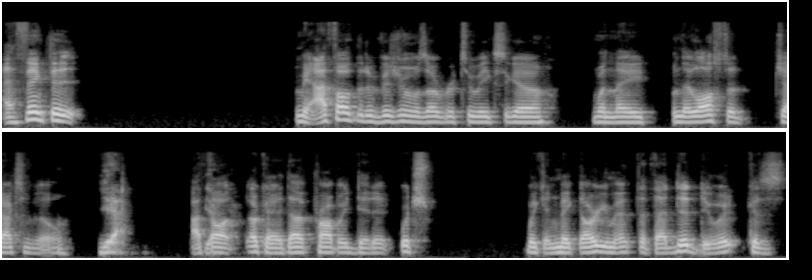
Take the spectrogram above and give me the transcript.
I think that. I mean, I thought the division was over two weeks ago when they when they lost to Jacksonville. Yeah, I yeah. thought, okay, that probably did it. Which we can make the argument that that did do it because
